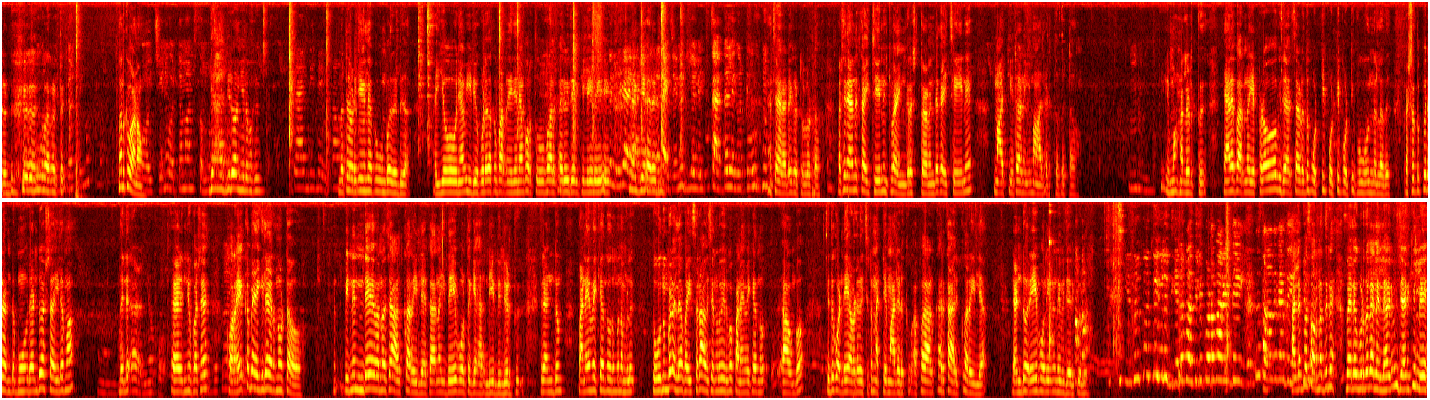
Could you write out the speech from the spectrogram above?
പറഞ്ഞിട്ട്. നിനക്ക് വേണോ? ഗ്യാരണ്ടിയുടെ വാങ്ങിയല്ലോ നമുക്ക്. എന്നിട്ട് എവിടേക്കെങ്കിലും പോകുമ്പോൾ അത് ഇടുക. അയ്യോ ഞാൻ വീഡിയോ കൂടെ അതൊക്കെ പറഞ്ഞു കഴിഞ്ഞാൽ ഞാൻ പുറത്തു പോകുമ്പോൾ ആൾക്കാർ വിചാരിക്കില്ലേ ഞാൻ ഗ്യാരണ്ടി കിട്ടുള്ളൂ കേട്ടോ. പക്ഷെ ഞാൻ കഴിച്ചേന് എനിക്ക് ഭയങ്കര ഇഷ്ടമാണ് എന്റെ കഴിച്ചേന് മാറ്റിയിട്ടാണ് ഈ മാല എടുത്തത് കേട്ടോ. ഈ മാലെടുത്ത് ഞാൻ പറഞ്ഞു എപ്പോഴോ വിചാരിച്ചാണ് ഇത് പൊട്ടി പൊട്ടി പൊട്ടി പോകും എന്നുള്ളത് പക്ഷെ ഇതിപ്പോൾ രണ്ട് മൂ രണ്ട് വർഷം ആയില്ലമ്മ ഇതിന്റെ കഴിഞ്ഞു പക്ഷെ കുറേയൊക്കെ ബാഗിലായിരുന്നു കേട്ടോ. പിന്നെ എന്റെ പറഞ്ഞ വെച്ചാൽ ആൾക്കറിയില്ലേ? കാരണം ഇതേപോലത്തെ ഗ്യാരണ്ടി ഉണ്ട് എന്റെ അടുത്ത്. രണ്ടും പണയം വെക്കാൻ തോന്നുമ്പോൾ നമ്മൾ തോന്നുമ്പോഴല്ല പൈസയുടെ ആവശ്യങ്ങൾ വരുമ്പോൾ പണയം വെക്കാൻ ആവുമ്പോൾ ഇത് കൊണ്ടുപോയി അവിടെ വെച്ചിട്ട് മറ്റേ മാല എടുക്കും. അപ്പോൾ ആൾക്കാർക്ക് ആർക്കും അറിയില്ല. രണ്ടും ഒരേപോലെയാണെന്ന് വിചാരിക്കുള്ളൂ. അല്ല ഇപ്പൊ സ്വർണത്തിന് വില കൂടുതലല്ല? എല്ലാവരും വിചാരിക്കില്ലേ?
